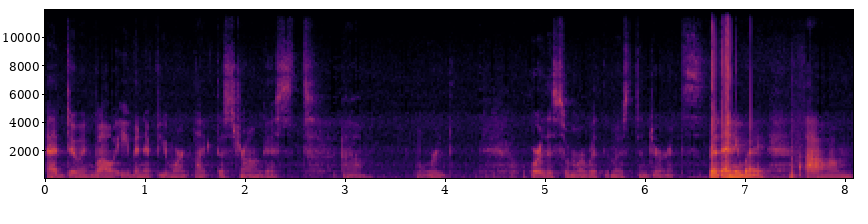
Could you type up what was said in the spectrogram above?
at doing well, even if you weren't like the strongest um, or or the swimmer with the most endurance. But anyway, um,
